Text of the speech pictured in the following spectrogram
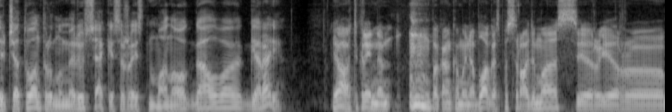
Ir čia tuo antrų numeriu sekėsi žaisti mano galva gerai. Jo, tikrai ne, pakankamai neblogas pasirodymas ir, ir e,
